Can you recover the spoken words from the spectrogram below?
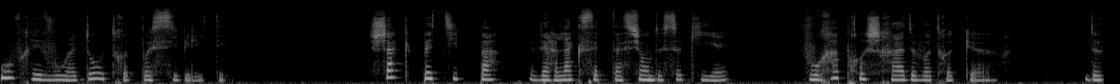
ouvrez-vous à d'autres possibilités. Chaque petit pas vers l'acceptation de ce qui est vous rapprochera de votre cœur, de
